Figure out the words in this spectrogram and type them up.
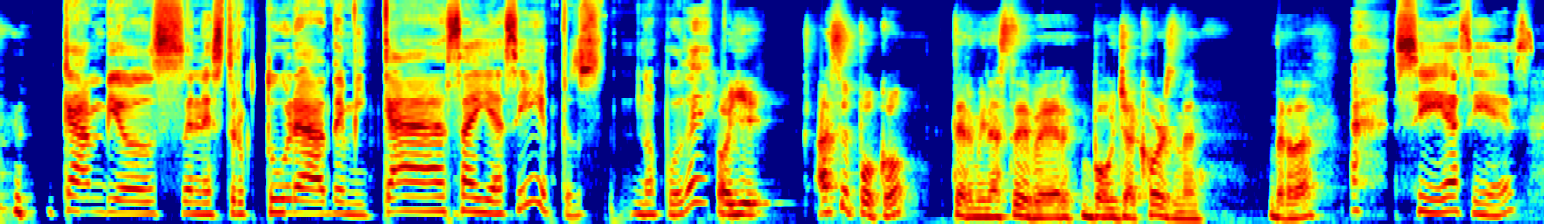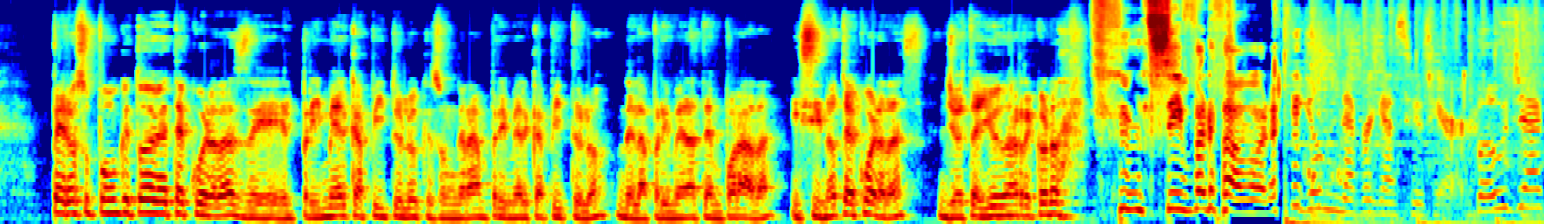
cambios en la estructura de mi casa y así, pues no pude. Oye, hace poco terminaste de ver Bojack Horseman, ¿verdad? Ah, sí, así es. Pero supongo que todavía te acuerdas del primer capítulo, que es un gran primer capítulo de la primera temporada. Y si no te acuerdas, yo te ayudo a recordar. sí, por favor. You'll never guess who's here. Bojack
